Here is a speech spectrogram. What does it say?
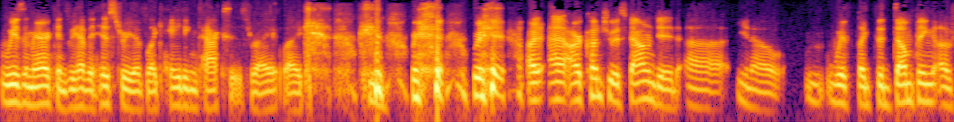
we as Americans, we have a history of like hating taxes, right? Like, we, we, our, our country was founded, uh, you know, with like the dumping of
